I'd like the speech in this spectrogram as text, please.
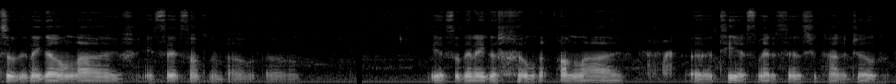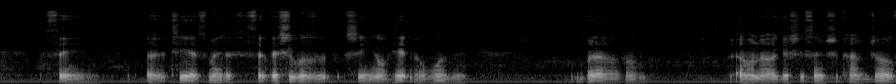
so then they got on live and said something about, uh, yeah. So then they got on live. Uh, T.S. Madison, Shekinah Jo, saying uh, T.S. Madison said that she was she ain't gonna hit no woman, but um, I don't know. I guess she's saying Shekinah Jo,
